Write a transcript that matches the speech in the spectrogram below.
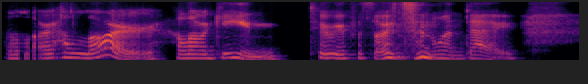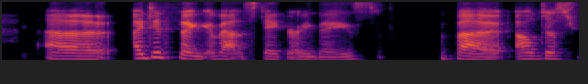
Hello, hello, hello again. Two episodes in one day. Uh, I did think about staggering these but I'll just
